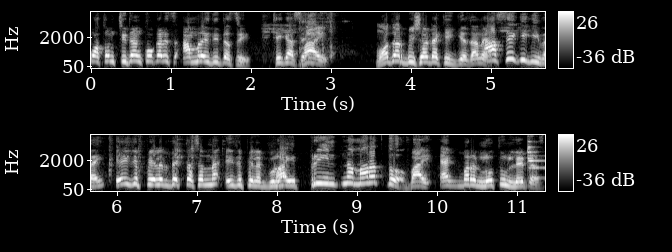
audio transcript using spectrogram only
প্রথম চিটাং কোকারিস আমরাই দিতেছি। ঠিক আছে। ভাই মজার বিষয়টা কি গিয়ে জানে আছে কি কি ভাই? এই যে প্লেট দেখতেছেন না এই যে প্লেটগুলো ভাই প্রিন্ট না মারাত্মক? ভাই একবারে নতুন লেটেস্ট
